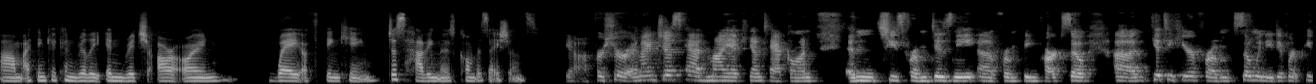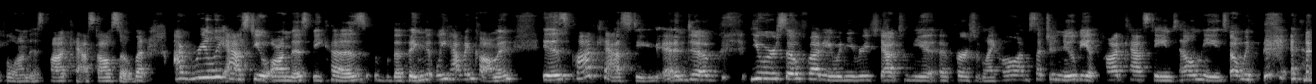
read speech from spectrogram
Um, I think it can really enrich our own way of thinking, just having those conversations yeah, for sure. And I just had Maya Kantak on, and she's from Disney, uh, from theme parks. So uh, get to hear from so many different people on this podcast also. But I really asked you on this because the thing that we have in common is podcasting. And uh, you were so funny when you reached out to me at first. I'm like, oh, I'm such a newbie at podcasting. Tell me, tell me.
